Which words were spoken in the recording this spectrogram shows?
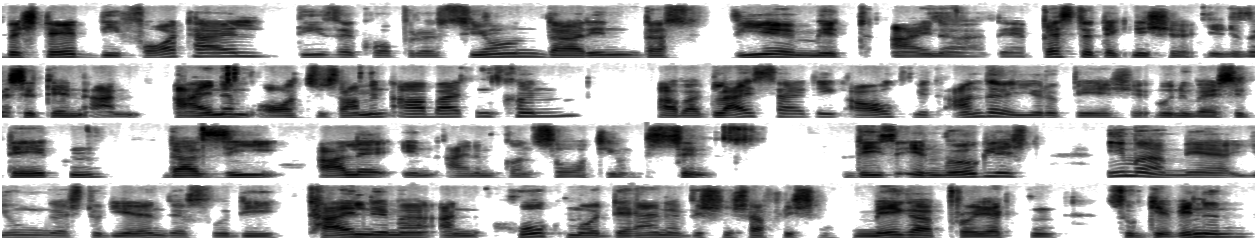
besteht der Vorteil dieser Kooperation darin, dass wir mit einer der besten technischen Universitäten an einem Ort zusammenarbeiten können, aber gleichzeitig auch mit anderen europäischen Universitäten, da sie alle in einem Konsortium sind. Dies ermöglicht immer mehr junge Studierende für die Teilnehmer an hochmodernen wissenschaftlichen Megaprojekten zu gewinnen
